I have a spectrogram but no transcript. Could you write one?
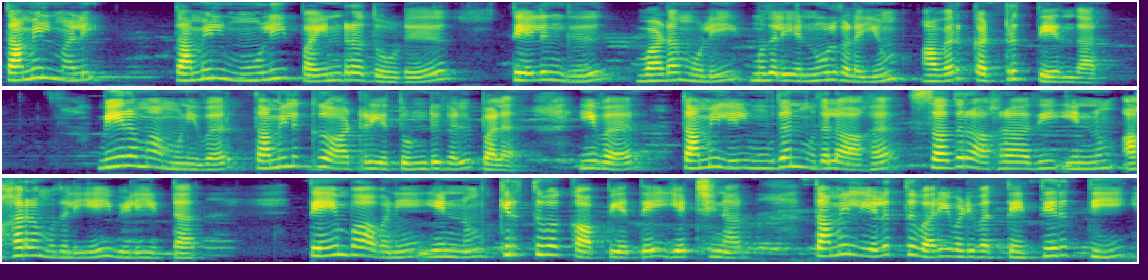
தமிழ் மொழி பயின்றதோடு தெலுங்கு வடமொழி முதலிய நூல்களையும் அவர் கற்றுத் தேர்ந்தார். வீரமாமுனிவர் தமிழுக்கு ஆற்றிய தொண்டுகள் பல. இவர் தமிழில் முதன் முதலாக சதுர அகராதி என்னும் அகர முதலியை வெளியிட்டார். தேம்பாவணி என்னும் கிறித்துவ காப்பியத்தை இயற்றினார். தமிழ் எழுத்து வரி வடிவத்தை திருத்தி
